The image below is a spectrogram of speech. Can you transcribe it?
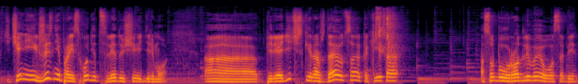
В течение их жизни происходит следующее дерьмо. А, периодически рождаются какие-то особо уродливые особи.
